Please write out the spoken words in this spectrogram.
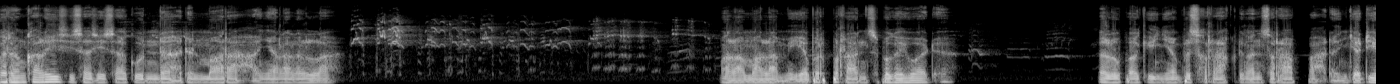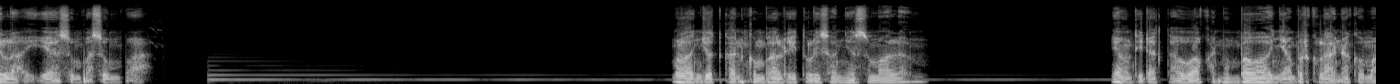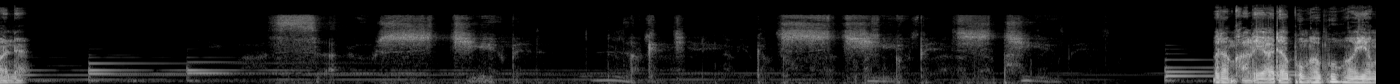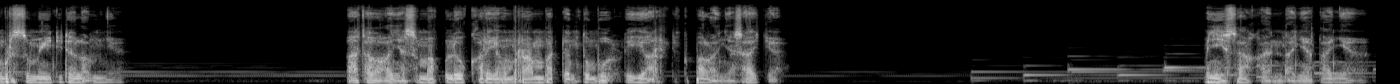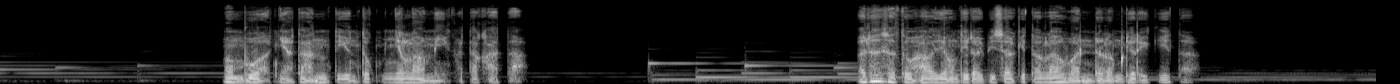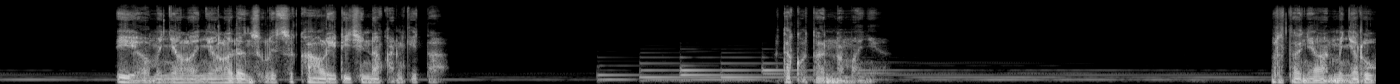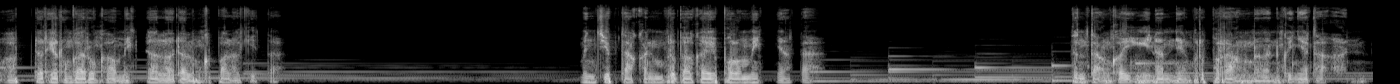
Barangkali sisa-sisa gundah dan marah hanyalah lelah. Malam-malam ia berperan sebagai wadah. Lalu paginya berserak dengan serapah dan jadilah ia sumpah-sumpah. Melanjutkan kembali tulisannya semalam yang tidak tahu akan membawanya berkelana ke mana. Barangkali ada bunga-bunga yang bersemi di dalamnya. Atau hanya semak belukar yang merambat dan tumbuh liar di kepalanya saja. Menyisakan tanya-tanya. Membuatnya tanti untuk menyelami kata-kata. Ada satu hal yang tidak bisa kita lawan dalam diri kita. Ia menyala-nyala dan sulit sekali dijinakan kita. Ketakutan namanya. Pertanyaan menyeruap dari rongga-rongga amigdala dalam kepala kita. Menciptakan berbagai polemik nyata tentang keinginan yang berperang dengan kenyataan.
